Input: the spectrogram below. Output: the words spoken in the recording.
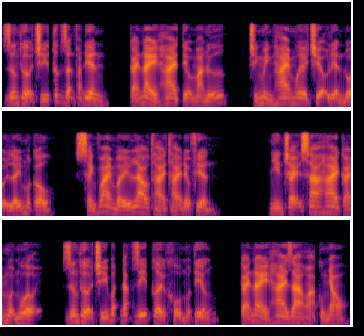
Dương thừa chí tức giận phát điên, cái này hai tiểu ma nữ, chính mình hai mươi triệu liền đổi lấy một câu, sánh vai mấy lao thái thái đều phiền. Nhìn chạy xa hai cái muội muội, dương thừa chí bất đắc dĩ cười khổ một tiếng, cái này hai ra hỏa cùng nhau,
